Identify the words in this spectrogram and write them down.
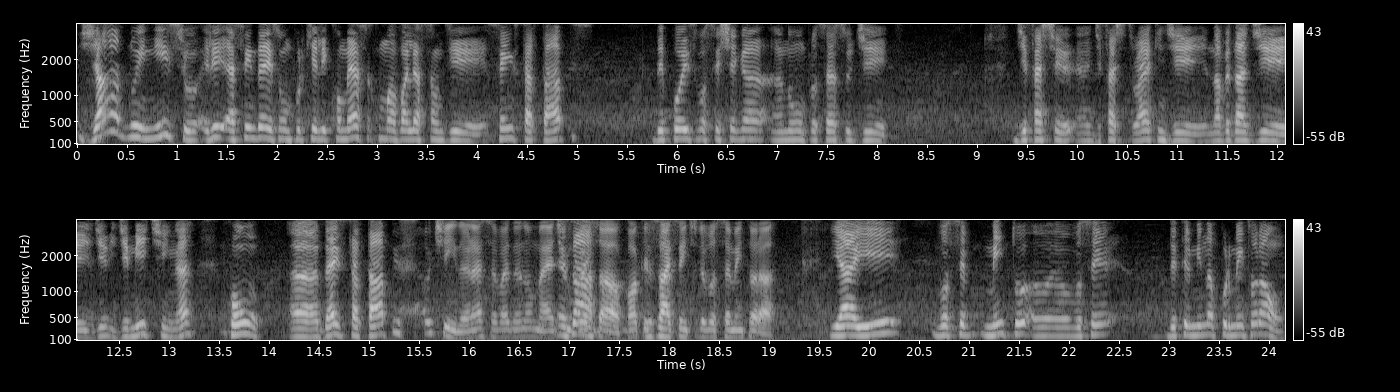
Já no início, ele é 110.1 porque ele começa com uma avaliação de 100 startups. Depois você chega num processo de de fast, de fast tracking, de, na verdade, de, de, de meeting, né? Com uh, ah, 10 startups. O Tinder, né? Você vai dando match Exato. com o pessoal. Qual que Exato. faz sentido você mentorar? E aí você, mentor, uh, você determina por mentorar um.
